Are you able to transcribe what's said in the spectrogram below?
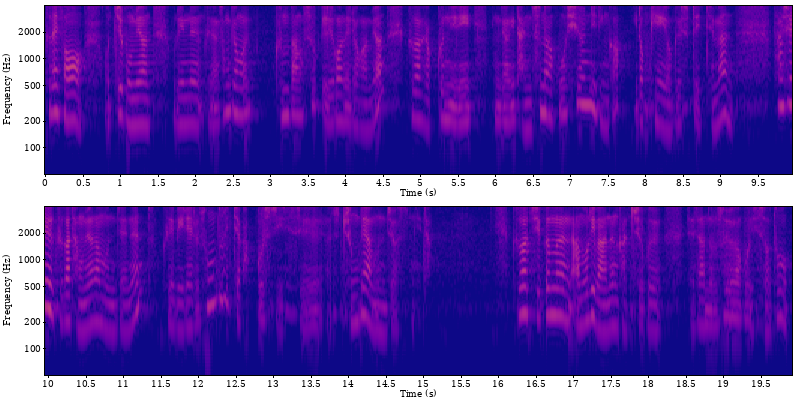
그래서 어찌 보면 우리는 그냥 성경을 금방 쑥 읽어내려가면 그가 겪은 일이 굉장히 단순하고 쉬운 일인가 이렇게 여길 수도 있지만 사실 그가 당면한 문제는 그의 미래를 송두리째 바꿀 수 있을 아주 중대한 문제였습니다. 그가 지금은 아무리 많은 가축을 재산으로 소유하고 있어도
